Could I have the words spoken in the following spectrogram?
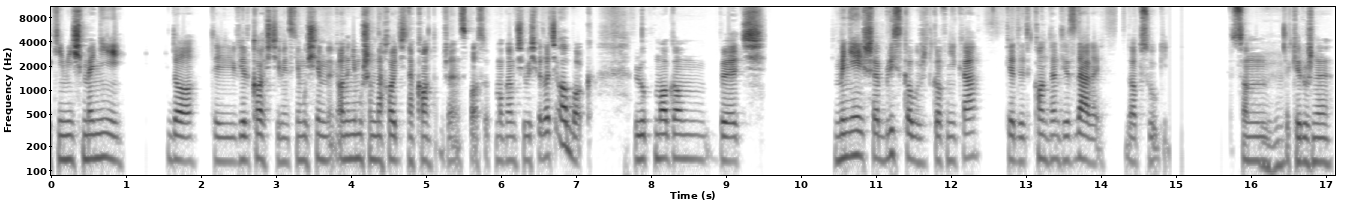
jakimiś menu do tej wielkości, więc nie musimy, one nie muszą nachodzić na kąt w żaden sposób. Mogą się wyświetlać obok lub mogą być mniejsze, blisko użytkownika, kiedy content jest dalej do obsługi. Są mhm. takie różne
